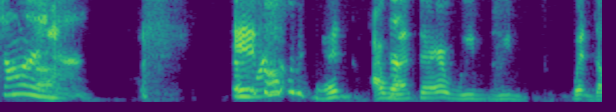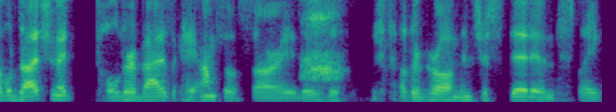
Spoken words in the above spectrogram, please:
John. The it's all for the good. I the- went there. We we went double dutch, and I told her about it. It's like, hey, I'm so sorry. There's this other girl I'm interested in, like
